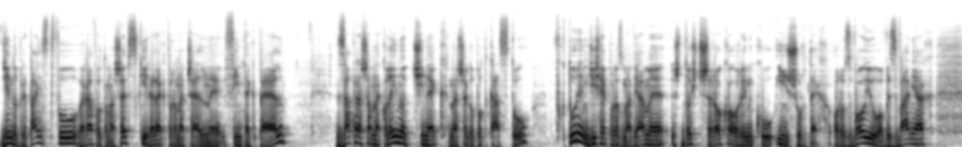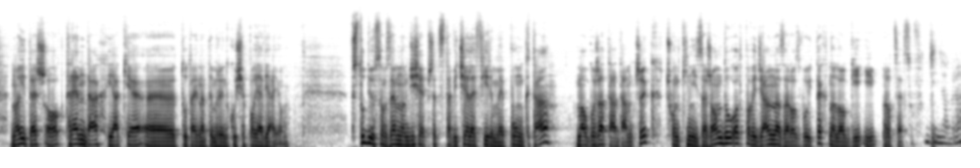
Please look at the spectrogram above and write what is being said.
Dzień dobry Państwu, Rafał Tomaszewski, redaktor naczelny fintech.pl. Zapraszam na kolejny odcinek naszego podcastu, w którym dzisiaj porozmawiamy dość szeroko o rynku insurtech, o rozwoju, o wyzwaniach, no i też o trendach, jakie e, tutaj na tym rynku się pojawiają. W studiu są ze mną dzisiaj przedstawiciele firmy Punkta, Małgorzata Adamczyk, członkini zarządu odpowiedzialna za rozwój technologii i procesów. Dzień dobry.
